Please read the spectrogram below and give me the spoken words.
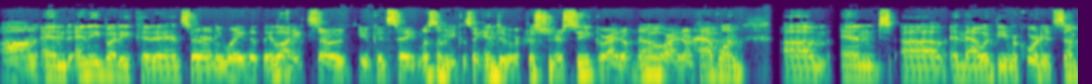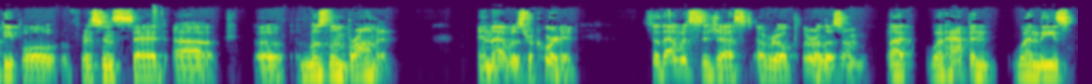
Um, and anybody could answer any way that they liked. So you could say Muslim, you could say Hindu or Christian or Sikh or I don't know or I don't have one, um, and uh, and that would be recorded. Some people, for instance, said uh, uh, Muslim Brahmin, and that was recorded. So that would suggest a real pluralism. But what happened when these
